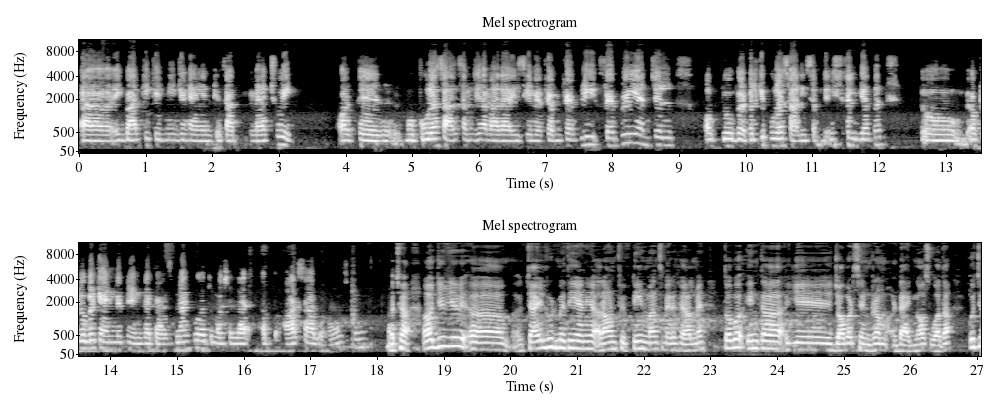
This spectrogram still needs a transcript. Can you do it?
ایک بار کی کڈنی جو ہے، ان کے ساتھ میچ ہوئی اور پھر وہ پورا سال سمجھے ہمارا اسی میں فیبری انٹل اکتوبر بلکہ پورا سال ہی سمجھے نکل گیا تھا۔ تو اکتوبر کے اینڈ میں پھر ان کا ٹرانسپلانٹ ہوا تو ماشاء اللہ اب آٹھ سال ہو گئے اس کو۔ اچھا اور جب جی، یہ چائلڈہڈ میں تھی یعنی اراؤنڈ ففٹین منتھس میرے خیال میں، تو وہ ان کا یہ جابرٹ سنڈرم ڈائگنوز ہوا تھا۔ کچھ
